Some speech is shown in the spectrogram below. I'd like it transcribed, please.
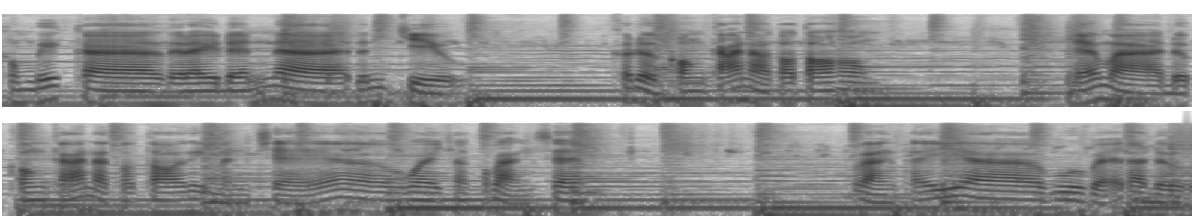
Không biết à, từ đây đến à, đến chiều có được con cá nào to to không? Nếu mà được con cá nào to to thì mình sẽ quay cho các bạn xem. Các bạn thấy vui vẻ là được.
